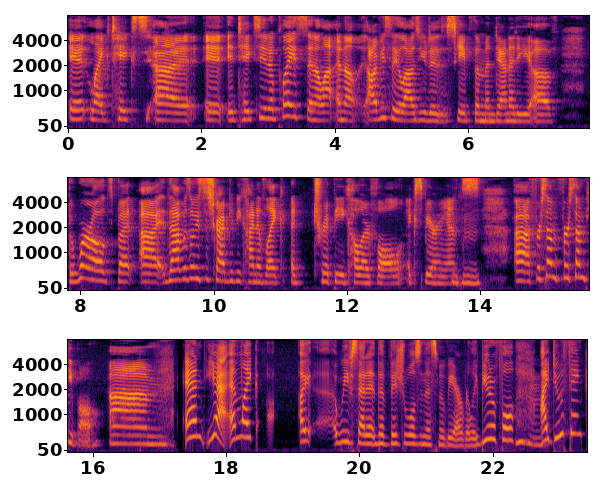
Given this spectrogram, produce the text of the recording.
it like takes uh it it takes you to a place and allow and uh, obviously allows you to escape the mundanity of the world but uh that was always described to be kind of like a trippy colorful experience uh for some for some people um and yeah and like I we've said it the visuals in this movie are really beautiful. I do think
